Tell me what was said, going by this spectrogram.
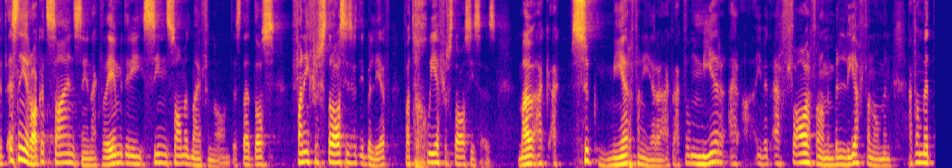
Dit is nie rocket science nie en ek wil hê jy moet hierdie sien saam met my vanaand. Is dat daar's van die frustrasies wat jy beleef wat goeie frustrasies is. Maar ek ek soek meer van die Here. Ek ek wil meer er, jy weet ervaar van hom en beleef van hom en ek wil met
